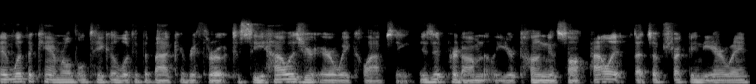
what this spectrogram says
And with the camera, they'll take a look at the back of your throat to see how is your airway collapsing. Is it predominantly your tongue and soft palate that's obstructing the airway?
